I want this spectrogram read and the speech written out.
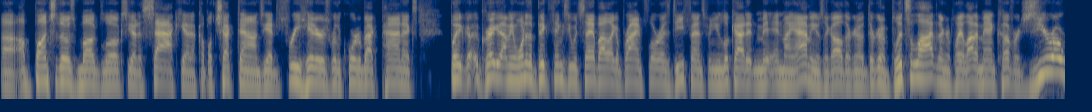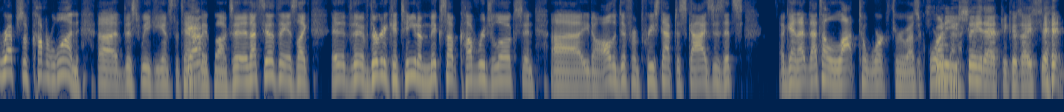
Uh, a bunch of those mugged looks. You had a sack, you had a couple checkdowns, you had free hitters where the quarterback panics But Greg, I mean, one of the big things you would say about like a Brian Flores defense when you look at it in, in Miami was like, oh, they're gonna they're gonna blitz a lot and they're gonna play a lot of man coverage. Zero reps of cover one uh, this week against the Tampa yeah. Bay Bucks, and that's the other thing is like if they're, they're going to continue to mix up coverage looks and uh, you know all the different pre snap disguises, it's again, that, that's a lot to work through as a it's quarterback. Funny you say that because I said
